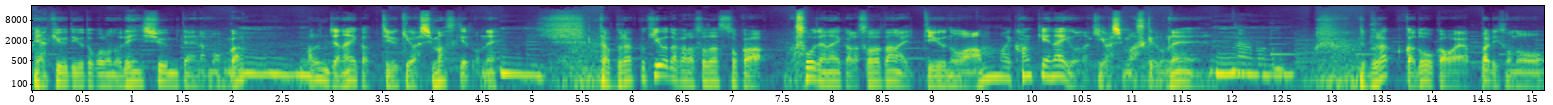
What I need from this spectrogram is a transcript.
野球でいうところの練習みたいなもんがあるんじゃないかっていう気はしますけどね。うんだからブラック企業だから育つとかそうじゃないから育たないっていうのはあんまり関係ないような気がしますけどね。うんなるほどでブラックかどうかはやっぱりその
